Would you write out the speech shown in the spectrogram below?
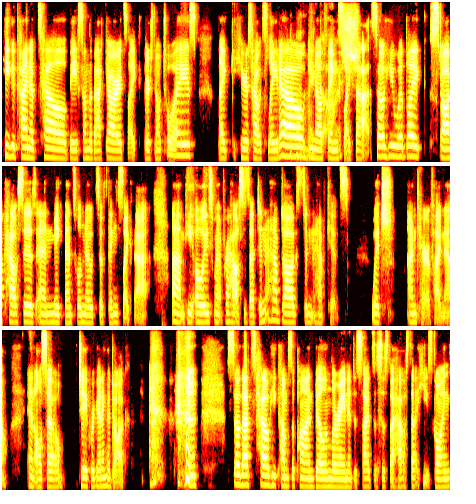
he could kind of tell based on the backyards, like there's no toys, like here's how it's laid oh out, oh you know, gosh. things like that. So he would like stock houses and make mental notes of things like that. Um, he always went for houses that didn't have dogs, didn't have kids, which I'm terrified now. And also, Jake, we're getting a dog. So that's how he comes upon Bill and Lorraine and decides this is the house that he's going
